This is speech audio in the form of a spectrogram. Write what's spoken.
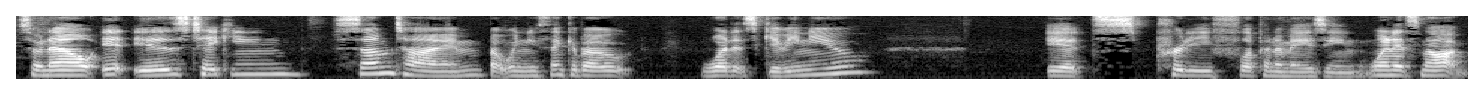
So now it is taking some time, but when you think about what it's giving you, it's pretty flippin' amazing. When it's not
